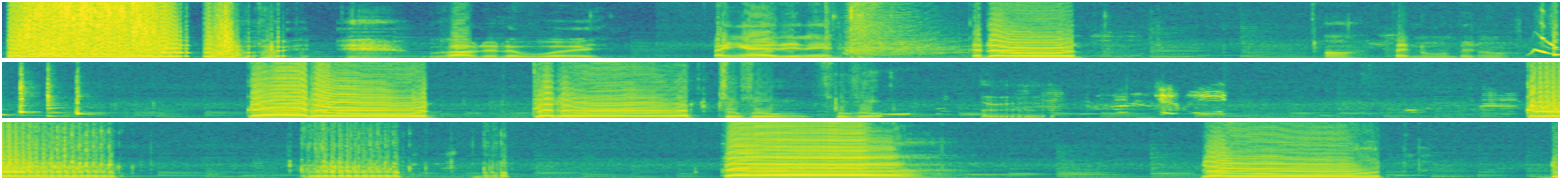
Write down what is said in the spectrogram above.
โอ้ยกูข้ามเดี๋ยวแล้วเว้ย ไปไงทีนี้ กระโดด อ๋อ ไปนู้นไปนู้น กระโดด กระโดดสูงสูงสูงสูงเออ กรกรดกรดกระโดด โด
